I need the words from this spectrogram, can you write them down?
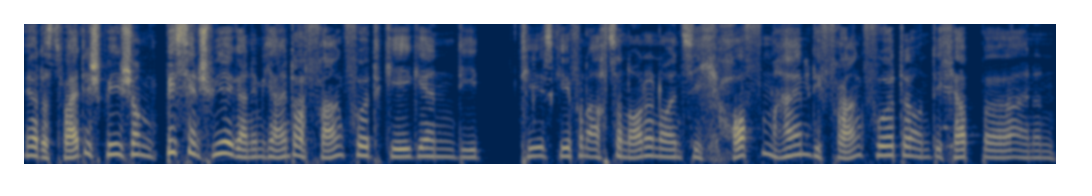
Ja, das zweite Spiel schon ein bisschen schwieriger, nämlich Eintracht Frankfurt gegen die TSG von 1899 Hoffenheim, die Frankfurter. Und ich habe äh, einen,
